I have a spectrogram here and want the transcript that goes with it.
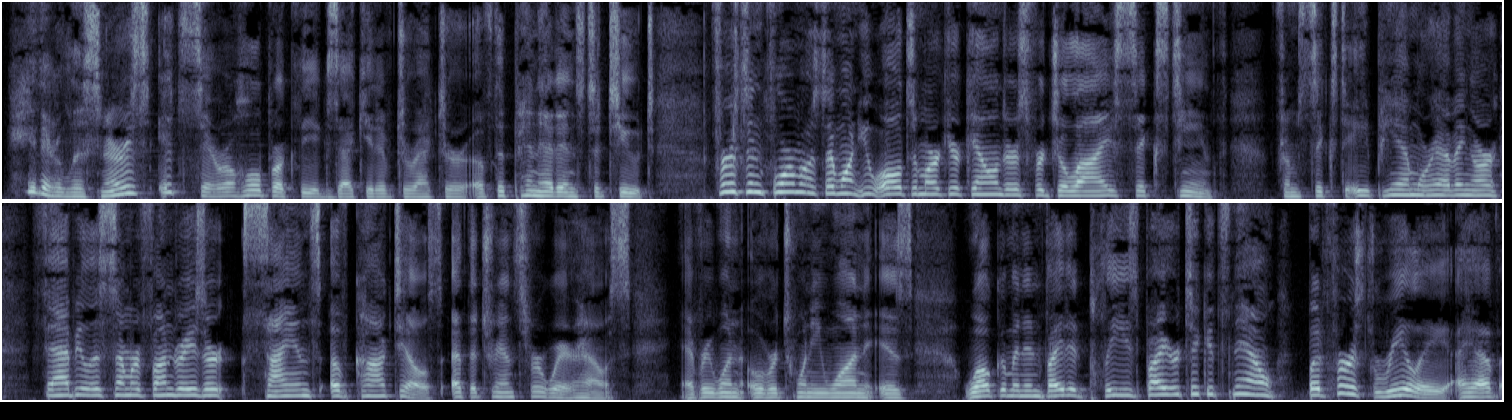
Hey there, listeners. It's Sarah Holbrook, the executive director of the Pinhead Institute. First and foremost, I want you all to mark your calendars for July 16th. From 6 to 8 p.m., we're having our fabulous summer fundraiser, Science of Cocktails, at the Transfer Warehouse. Everyone over 21 is welcome and invited. Please buy your tickets now. But first, really, I have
